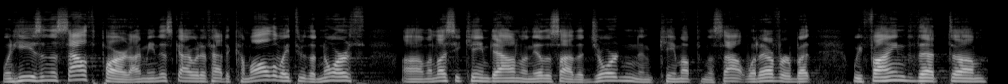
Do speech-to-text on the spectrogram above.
when he's in the south part? I mean, this guy would have had to come all the way through the north, um, unless he came down on the other side of the Jordan and came up from the south, whatever. But we find that um,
